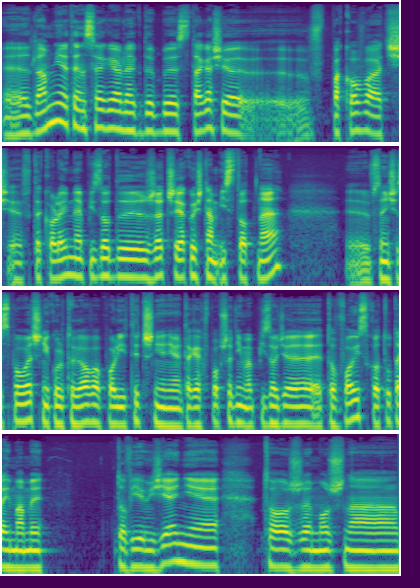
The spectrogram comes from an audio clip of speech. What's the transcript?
E, dla mnie ten serial jak gdyby stara się e, wpakować w te kolejne epizody rzeczy jakoś tam istotne, e, w sensie społecznie, kulturowo, politycznie, nie wiem, tak jak w poprzednim epizodzie to wojsko, tutaj mamy to więzienie, to, że można,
